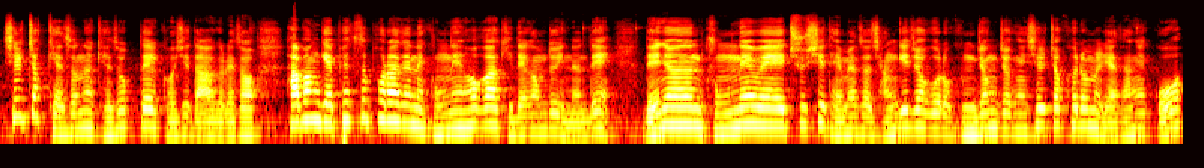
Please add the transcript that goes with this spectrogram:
실적 개선은 계속될 것이다. 그래서 하반기에 팩스포라젠의 국내 허가 기대감도 있는데 내년 국내외에 출시되면서 장기적으로 긍정적인 실적 흐름을 예상했고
